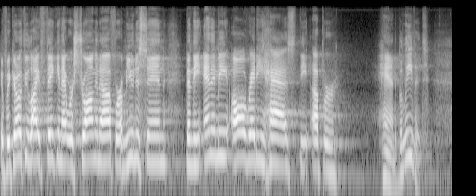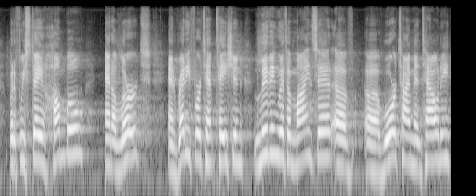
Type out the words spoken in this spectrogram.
If we go through life thinking that we're strong enough or immune to sin, then the enemy already has the upper hand. Believe it. But if we stay humble and alert and ready for temptation, living with a mindset of uh, wartime mentality,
